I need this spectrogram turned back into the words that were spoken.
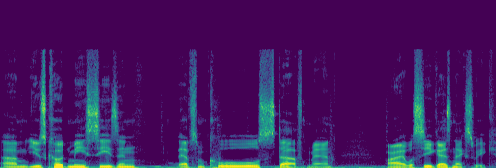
Um, use code me season. They have some cool stuff, man. All right, we'll see you guys next week.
